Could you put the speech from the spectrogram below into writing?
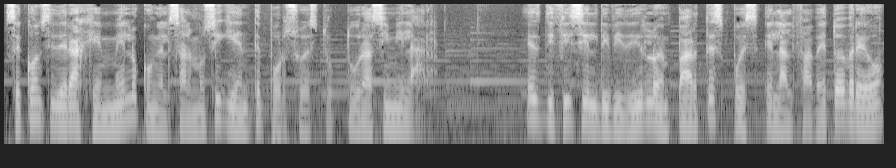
Se considera gemelo con el salmo siguiente por su estructura similar. Es difícil dividirlo en partes, pues el alfabeto hebreo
